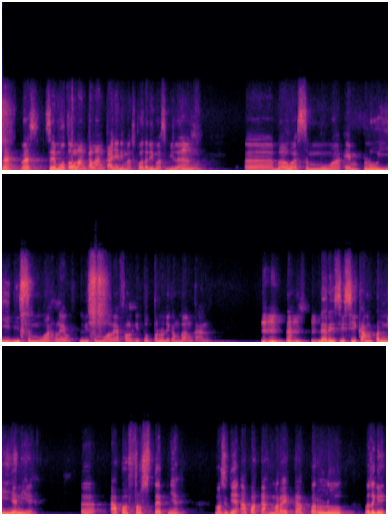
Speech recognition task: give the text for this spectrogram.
Nah, Mas, saya mau tahu langkah-langkahnya nih, Mas. Kalau tadi Mas bilang hmm uh, bahwa semua employee di semua level di semua level itu perlu dikembangkan. Nah, dari sisi company-nya nih ya, uh, apa first step-nya? Maksudnya apakah mereka perlu, maksudnya gini,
